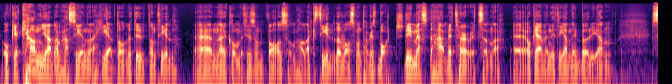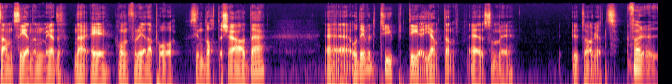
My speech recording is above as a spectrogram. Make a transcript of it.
Och jag kan ju alla de här scenerna helt och hållet utan till eh, när det kommer till som vad som har lagts till och vad som har tagits bort. Det är ju mest det här med turretsen eh, och även lite grann i början. Samt scenen med när eh, hon får reda på sin dotters öde. Eh, och det är väl typ det egentligen eh, som är uttaget. För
